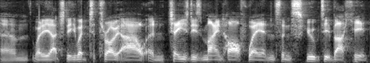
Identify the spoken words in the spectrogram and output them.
um, where he actually he went to throw it out and changed his mind halfway and then scooped it back in.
